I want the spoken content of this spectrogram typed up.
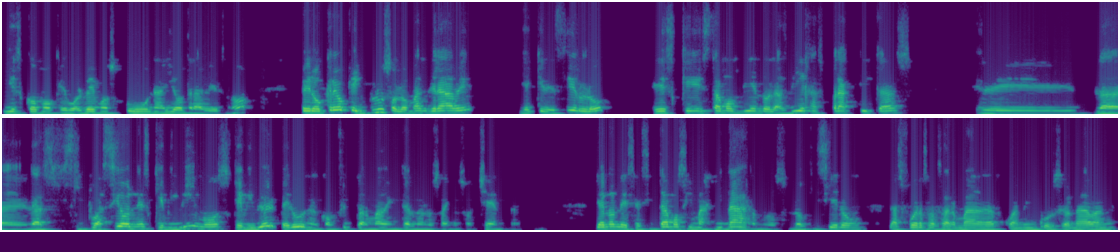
y es como que volvemos una y otra vez, ¿no? Pero creo que incluso lo más grave, y hay que decirlo, es que estamos viendo las viejas prácticas eh, las situaciones que vivimos, que vivió el Perú en el conflicto armado interno en los años 80. ya no necesitamos imaginarnos lo que hicieron las Fuerzas Armadas cuando incursionaban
